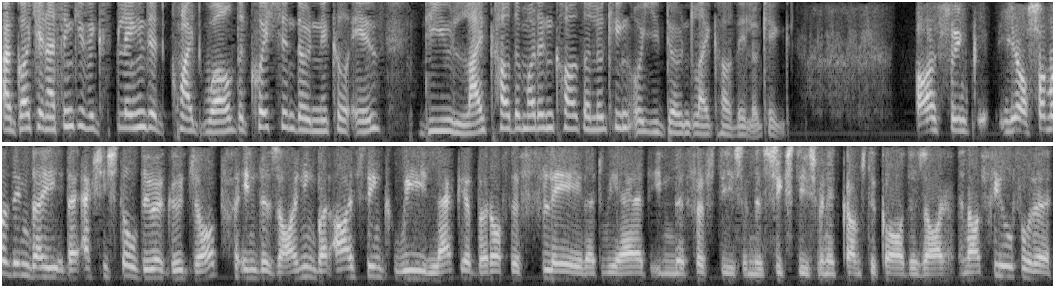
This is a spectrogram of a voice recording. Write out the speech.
I got you, and I think you've explained it quite well. The question, though, Nicol, is do you like how the modern cars are looking, or you don't like how they're looking? I think, yeah, some of them they, they actually still do a good job in designing, but I think we lack a bit of the flair that we had in the 50s and the 60s when it comes to car design. And I feel for the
